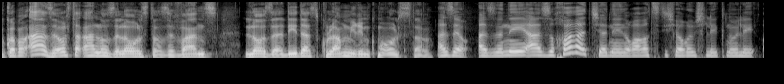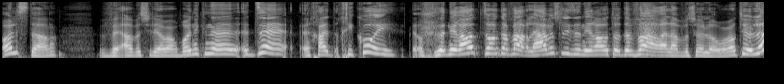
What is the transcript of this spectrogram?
וכל פעם, אה, זה אולסטאר, אה, לא, זה לא אולסטאר, זה ואנס, לא, זה אדידס, כולם נראים כמו אולסטאר. אז זהו, אז אני אז זוכרת שאני נורא רציתי שההורים שלי יקנו לי אולסטאר, ואבא שלי אמר, בוא נקנה את זה, אחד, חיקוי, זה נראה אותו דבר, לאבא שלי זה נראה אותו דבר, עליו השלום. אמרתי לו, לא,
